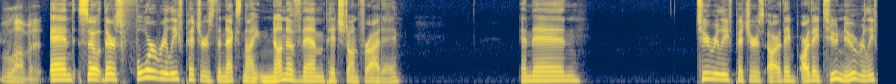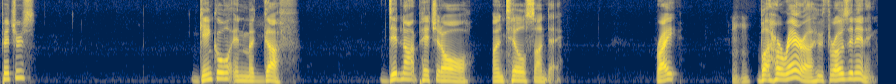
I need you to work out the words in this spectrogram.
Love it. and so there's four relief pitchers the next night. None of them pitched on Friday. And then two relief pitchers. Are they are they two new relief pitchers? Ginkel and McGough did not pitch at all until Sunday. Right? Mm-hmm. But Herrera, who throws an inning,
